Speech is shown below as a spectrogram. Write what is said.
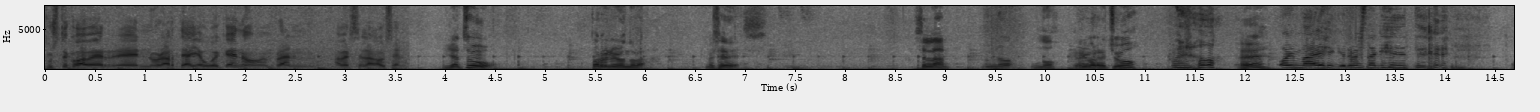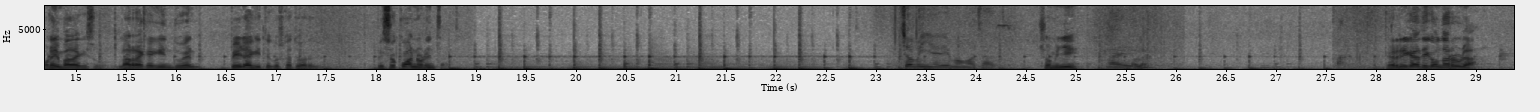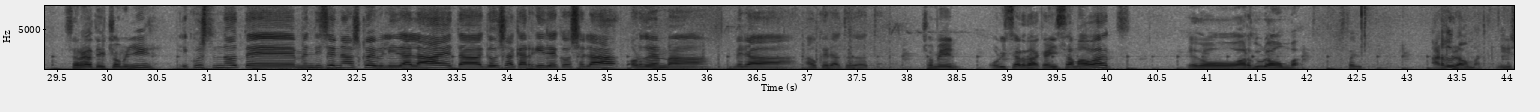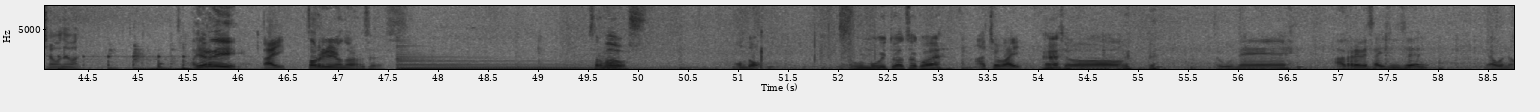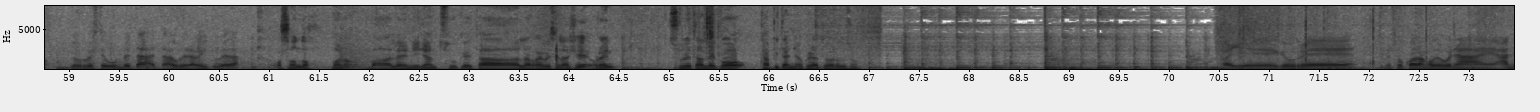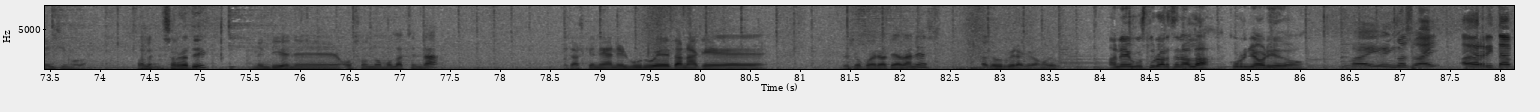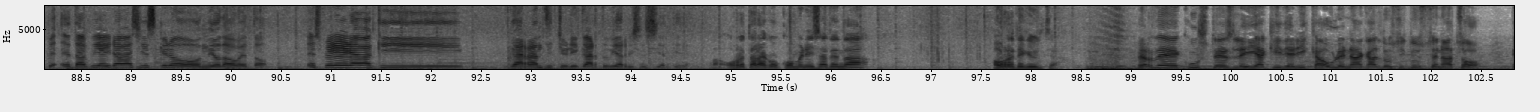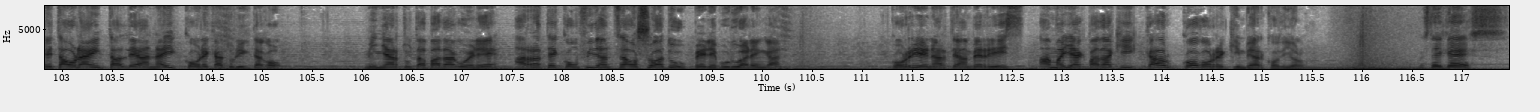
ikusteko, haber, eh, norartea jaueken, o, en plan, haber zela gauzen. Irantzu, torre nire ondola. Mesedez. Zelan? ondo. Ondo, herri barretxu? Bueno, Eh? oin bai, gero ez dakit. Orain badakizu, larrak egin duen, bera egiteko eskatu behar du. Besokoa norentzat. Txominari emango txat. Txomini. Bai. Vale? Gerrikatik ondarrura. Zergatik txomini? Ikusten dut, e, mendizen asko ibili dela eta gauzak argideko zela, orduen ba, bera aukeratu dut. Txomin, hori zer da, gainzama bat edo ardura on bat? Ez dakit. Ardura on bat, nik izango neban. Aierdi, bai, torri nire ondoran zerez. Zer moduz? Ondo. Egun mugitu atzoko, eh? Atxo bai, Eh? atxo egun eh, alrebeza izin zen, ja bueno, gaur beste egun beta eta aurrera behitu beda. Oso ondo. Bueno, ba, lehen irantzuk eta larra bezalaxe, orain zure taldeko kapitaina aukeratu behar duzu. Bai, e, gaur e, besoko arango duena e, han izango da. Vale, zergatik? Mendien e, oso ondo moldatzen da. Eta azkenean helburue danak e, besoko eratea danez, eta gaur berak edango du. Hane, gustura hartzen alda, kurrina hori edo. Bai, oingoz bai. Agarri etapia irabazi ezkero ondio da hobeto. Espero erabaki garrantzitsurik hartu behar izan Ba, horretarako komeni izaten da, aurretik ibiltzea. Berdeek ustez lehiakiderik aulena galdu zituzten atzo, eta orain taldea nahiko orekaturik dago. Min hartuta badago ere, arrate konfidantza osoa du bere buruarengan. Gorrien artean berriz, amaiak badaki gaur gogorrekin beharko diola. Besteik ez,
